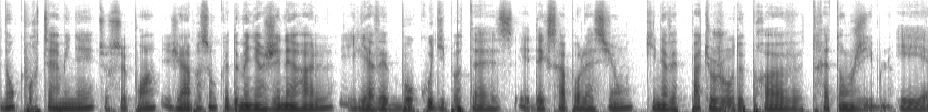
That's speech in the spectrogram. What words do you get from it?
Et donc pour terminer sur ce point, j'ai l'impression que de manière générale, il y avait beaucoup d'hypothèses et d'extrapolations qui n'avaient pas toujours de preuves très tangibles. Et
